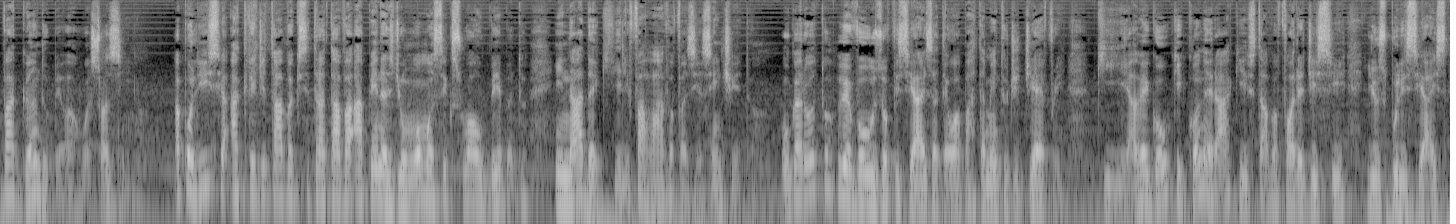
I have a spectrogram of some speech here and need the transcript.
vagando pela rua sozinho. A polícia acreditava que se tratava apenas de um homossexual bêbado e nada que ele falava fazia sentido. O garoto levou os oficiais até o apartamento de Jeffrey, que alegou que Konerak estava fora de si e os policiais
